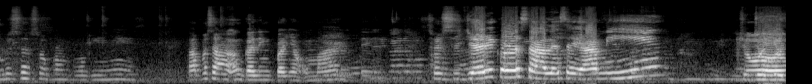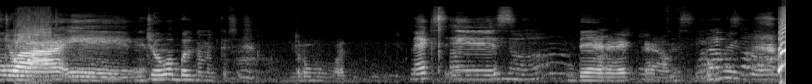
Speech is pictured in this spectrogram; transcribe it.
Basta sobrang pogi niya eh. Tapos ang, ang galing pa niyang umarte. So, si Jericho Rosales ay aming jojowain. Jowaable naman kasi siya. True. Next is Derek Ramsey. Oh my God.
